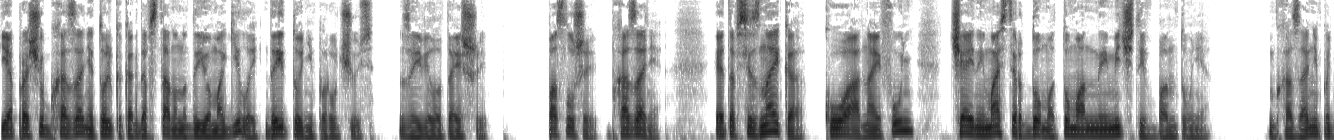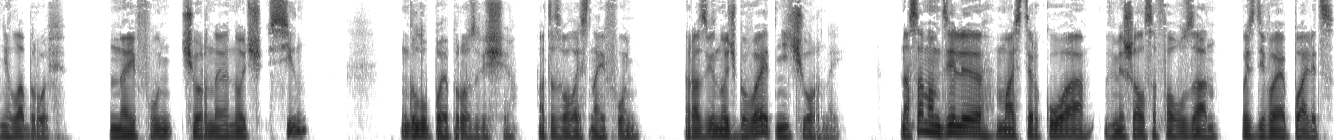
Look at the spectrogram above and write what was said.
Я прощу Бхазани только когда встану над ее могилой, да и то не поручусь», — заявила Тайши. «Послушай, Бхазани, эта всезнайка, Куа Найфунь, чайный мастер дома «Туманные мечты» в Бантуне. Бхазани подняла бровь. «Найфунь, черная ночь, Син?» «Глупое прозвище», — отозвалась Найфунь. «Разве ночь бывает не черной?» «На самом деле, мастер Куа», — вмешался Фаузан, воздевая палец,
